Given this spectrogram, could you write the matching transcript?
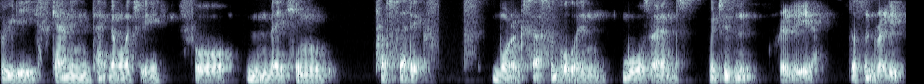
3D scanning technology for making prosthetics more accessible in war zones, which isn't really, doesn't really,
